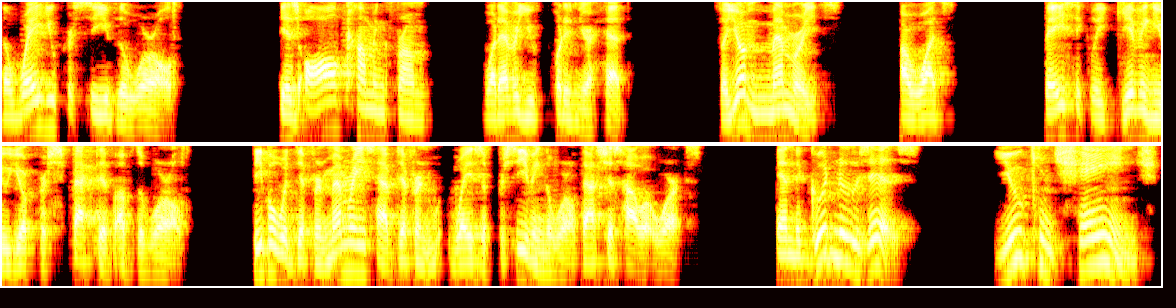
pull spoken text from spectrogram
the way you perceive the world is all coming from whatever you've put in your head. So your memories are what's basically giving you your perspective of the world. People with different memories have different ways of perceiving the world. That's just how it works. And the good news is you can change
